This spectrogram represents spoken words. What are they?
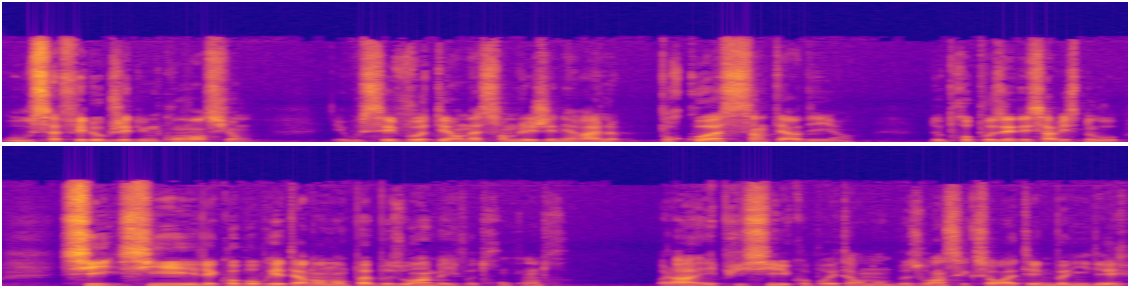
où ça fait l'objet d'une convention et où c'est voté en Assemblée générale, pourquoi s'interdire de proposer des services nouveaux? Si, si, les copropriétaires n'en ont pas besoin, ben, ils voteront contre. Voilà. Et puis si les copropriétaires en ont besoin, c'est que ça aurait été une bonne idée.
